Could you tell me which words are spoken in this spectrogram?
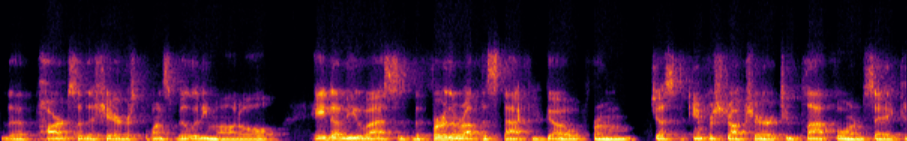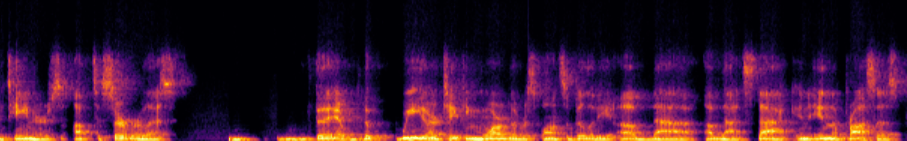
the parts of the shared responsibility model, AWS is the further up the stack you go from just infrastructure to platform, say containers up to serverless, the, the we are taking more of the responsibility of that of that stack. And in the process,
